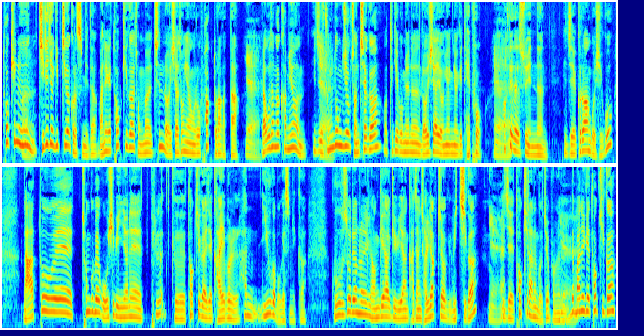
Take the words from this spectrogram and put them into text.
터키는 네. 지리적 입지가 그렇습니다. 만약에 터키가 정말 친러시아 성향으로 확 돌아갔다라고 예. 생각하면 이제 예. 중동 지역 전체가 어떻게 보면은 러시아 영향력이 대폭 예. 확대될 수 있는 이제 그러한 곳이고 나토에 1952년에 그 터키가 이제 가입을 한 이유가 뭐겠습니까? 구소련을 경계하기 위한 가장 전략적 위치가 예. 이제 터키라는 거죠 보면. 예. 근데 만약에 터키가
